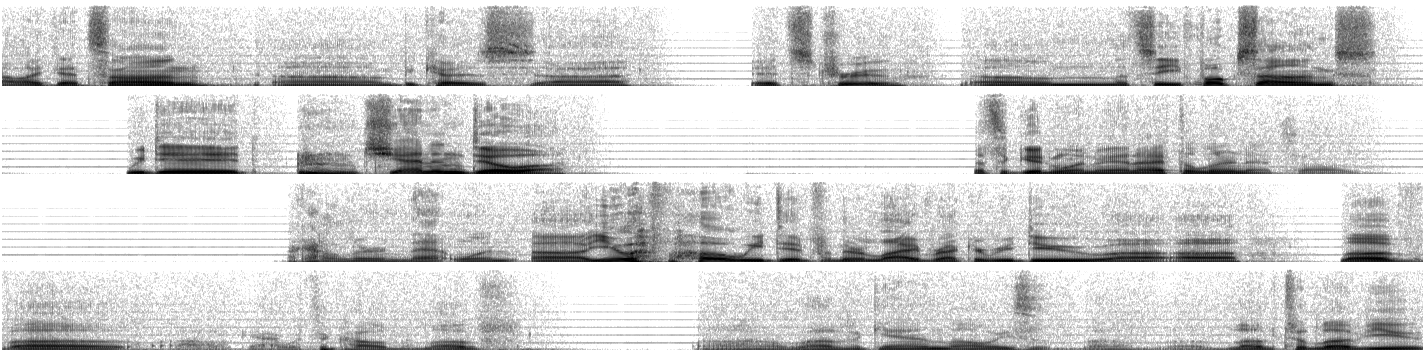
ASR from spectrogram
I like that song um, because uh, it's true. Um, let's see, folk songs. We did Shenandoah. That's a good one, man. I have to learn that song. I gotta learn that one. Uh, UFO we did from their live record. We do uh, uh, love. Uh, oh God, what's it called? Love. Uh, love again. Always love, love, love to love you.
